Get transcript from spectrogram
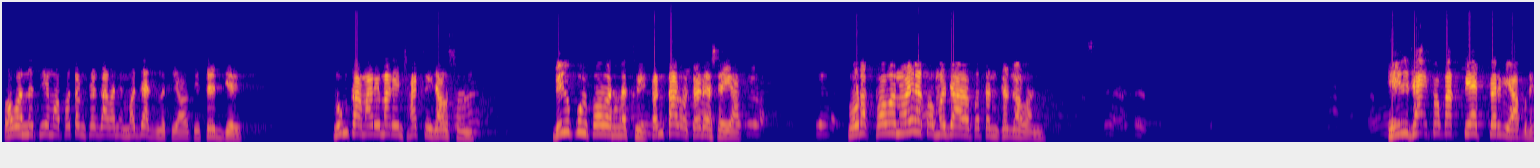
પવન નથી, એમાં પતંગ ચગાવવાની મજા જ નથી આવતી તે જ જે ઝુમકા મારી મારીને થાકી જાવ છું બિલકુલ પવન નથી, કંટાળો ચડે છે યાર. થોડોક પવન હોય ને તો મજા આવે પતંગ ચગાવવાની. હિલ જાય તો કાંક પેચ કરવી આપણે.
